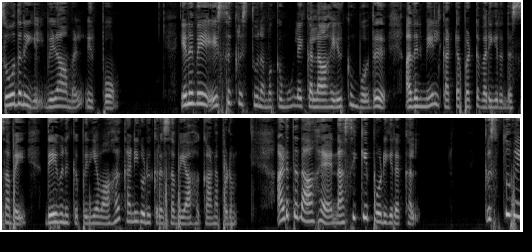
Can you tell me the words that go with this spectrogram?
சோதனையில் விழாமல் நிற்போம். எனவே இயேசு கிறிஸ்து நமக்கு மூளைக்கல்லாக இருக்கும்போது அதன் மேல் கட்டப்பட்டு வருகிற சபை தேவனுக்கு பிரியமாக கனி கொடுக்கிற சபையாக காணப்படும். அடுத்ததாக நசுக்கி போடுகிற கல். கிறிஸ்துவை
